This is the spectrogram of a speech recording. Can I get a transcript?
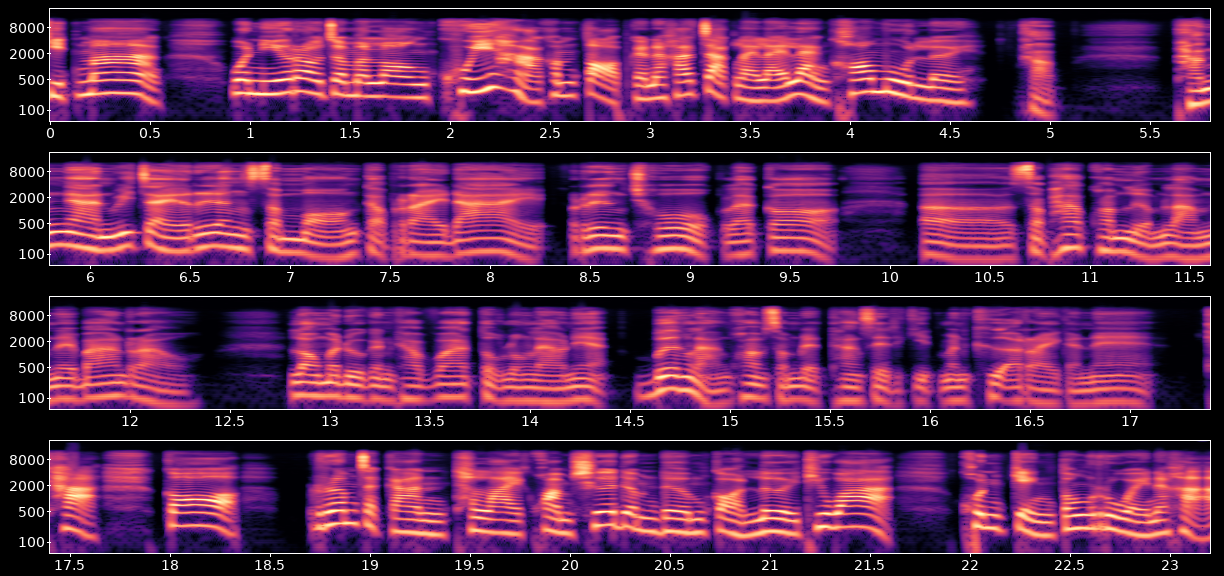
คิดมาก วันนี้เราจะมาลองคุยหาคำตอบกันนะคะ จากหลาย ๆ แหล่งข้อมูลเลย ครับ ทั้งงานวิจัยเรื่องสมองกับรายได้ เรื่องโชค แล้วก็เอ่อสภาพความเหลื่อมล้ำในบ้านเรา ลองมาดูกันครับว่าตกลงแล้วเนี่ยเบื้องหลังความสำเร็จทางเศรษฐกิจมันคืออะไรกันแน่ ค่ะ ก็เริ่มจากการทลายความเชื่อเดิมๆก่อนเลยที่ว่าคนเก่งต้องรวยนะคะ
